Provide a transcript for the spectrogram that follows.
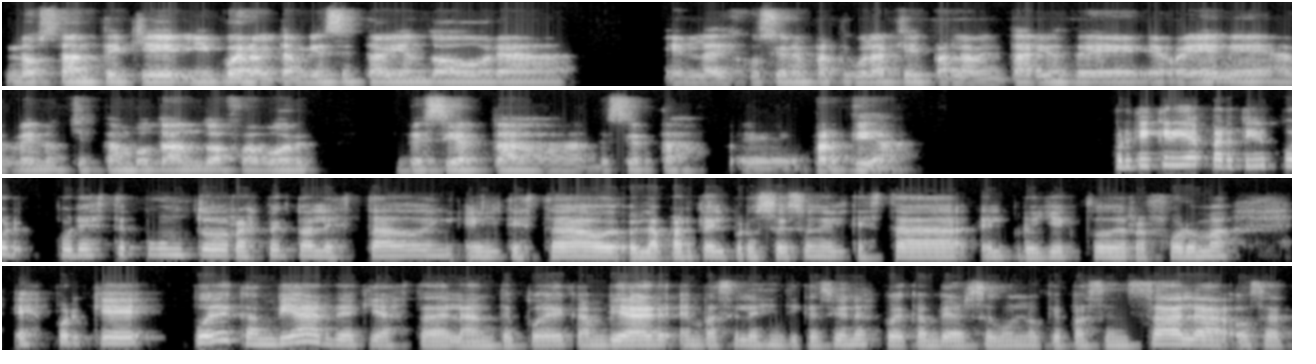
No obstante que, y bueno, y también se está viendo ahora en la discusión en particular que hay parlamentarios de RN, al menos, que están votando a favor de, ciertas de ciertas eh, partidas. ¿Por qué quería partir por, por este punto respecto al estado en el que está, o la parte del proceso en el que está el proyecto de reforma? Es porque puede cambiar de aquí hasta adelante, puede cambiar en base a las indicaciones, puede cambiar según lo que pase en sala, o sea,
